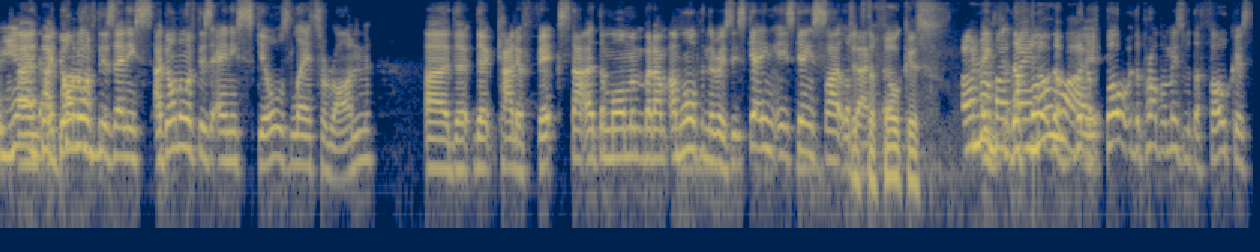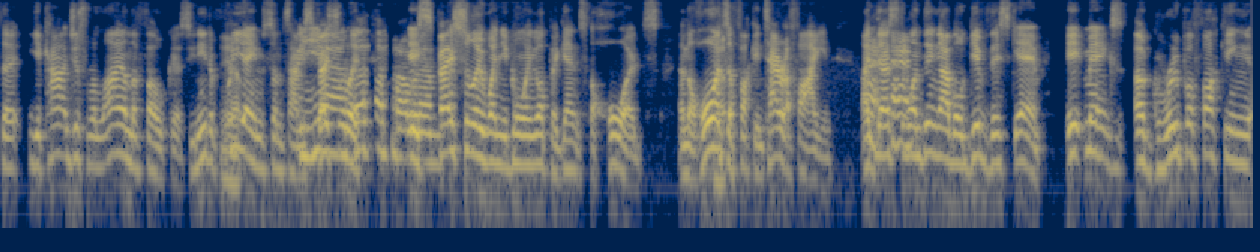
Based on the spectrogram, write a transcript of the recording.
Yeah. and I don't know if there's any. I don't know if there's any skills later on. Uh, that, that kind of fix that at the moment, but I'm, I'm hoping there is. It's getting it's getting slightly Just better. the focus. Oh no, but the, I fo- know the, why. but the, fo- the problem is with the focus that you can't just rely on the focus. You need a free aim sometimes, especially that's a problem. especially when you're going up against the hordes, and the hordes are fucking terrifying. Like that's the one thing I will give this game. It makes a group of fucking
